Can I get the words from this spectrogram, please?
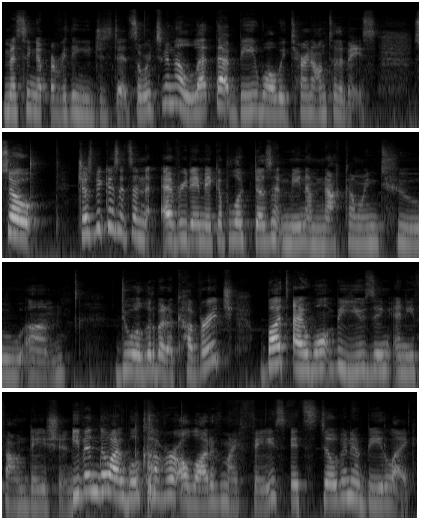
messing up everything you just did. So we're just gonna let that be while we turn onto the base. So just because it's an everyday makeup look doesn't mean I'm not going to um, do a little bit of coverage, but I won't be using any foundation. Even though I will cover a lot of my face, it's still gonna be like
